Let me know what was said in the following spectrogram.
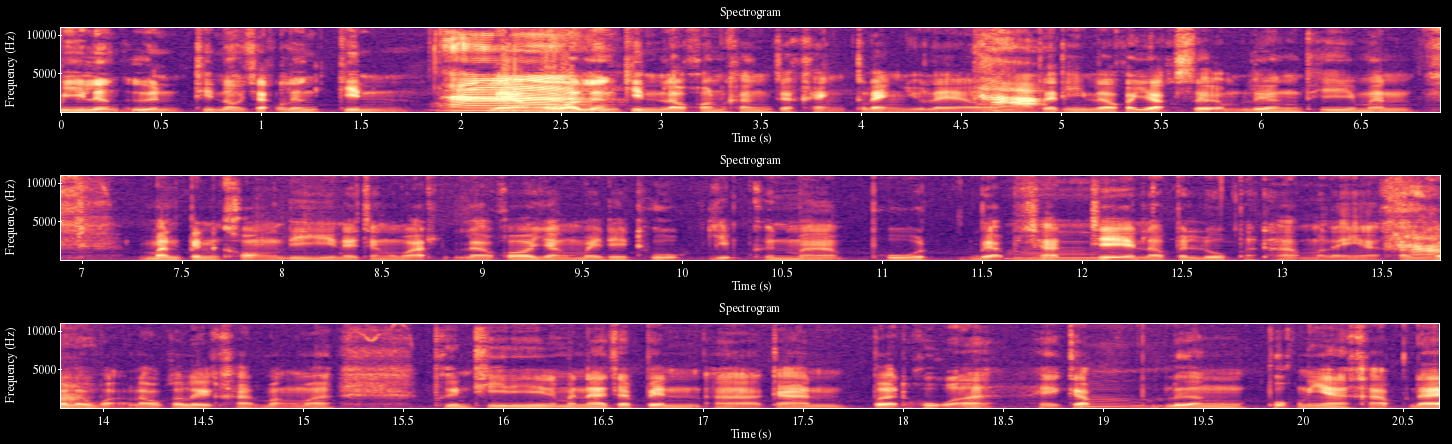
มีเรื่องอื่นที่นอกจากเรื่องกินอ่าแล้วเพราะว่าเรื่องกินเราค่อนข้างจะแข็งแกร่งอยู่แล้วค่ะแต่ทีนี้เราก็อยากเสริมเรื่องที่มันมันเป็นของดีในจังหวัด แล้วก็ยังไม่ได้ถูกหยิบขึ้นมาพูดแบบชัดเจนแล้วเป็นรูปธรรมอะไรเงี้ยครับค่ะก็เลยว่าเราก็เลยคาดหวังว่า พื้นที่นี้มันน่าจะเป็นอ่าการเปิดหัวให้กับเรื่องพวกเนี้ยครับได้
